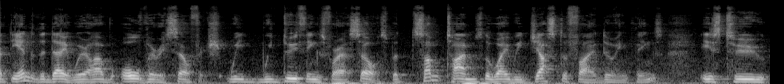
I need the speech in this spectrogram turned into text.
at the end of the day, we're all very selfish. We, we do things for ourselves, but sometimes the way we justify doing things is to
